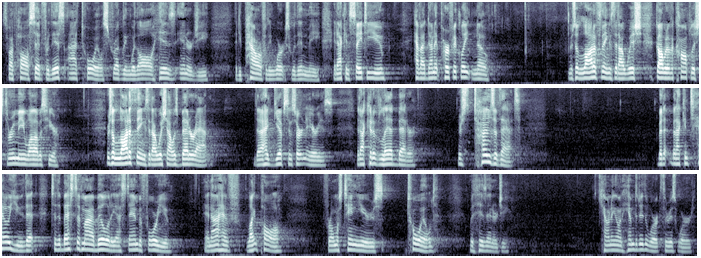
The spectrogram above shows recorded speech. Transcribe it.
That's why Paul said, For this I toil, struggling with all his energy that he powerfully works within me. And I can say to you, have I done it perfectly? No. There's a lot of things that I wish God would have accomplished through me while I was here. There's a lot of things that I wish I was better at, that I had gifts in certain areas, that I could have led better. There's tons of that. But, but I can tell you that to the best of my ability, I stand before you, and I have, like Paul, for almost 10 years, toiled with his energy, counting on him to do the work through his word.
